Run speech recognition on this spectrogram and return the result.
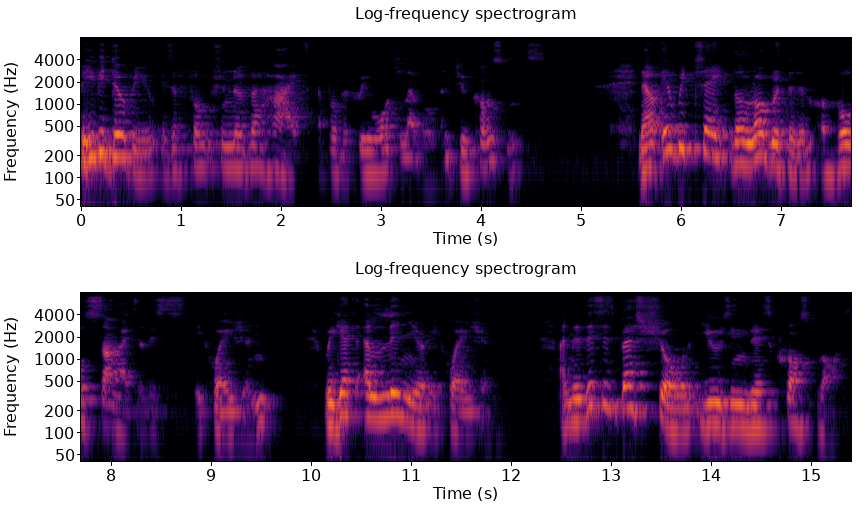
BVW is a function of the height above the free water level and two constants. Now, if we take the logarithm of both sides of this equation, we get a linear equation. And this is best shown using this cross plot,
